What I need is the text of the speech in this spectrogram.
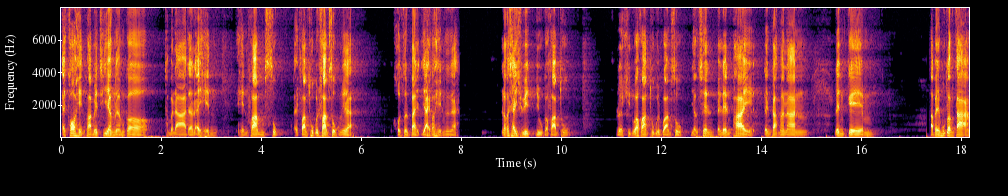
ไอ้ข้อเห็นความไม่เที่ยงเนี่ยมันก็ธรรมดาแต่ได้เห็นเห็นความสุขไอ้ความทุกข์เป็นความสุขนี่แหละ คนส่วนใหญ่ก็เห็นกันไงแล้วก็ใช้ชีวิตอยู่กับความทุกข์โดยคิดว่าความทุกข์เป็นความสุข อย่างเช่น ไปเล่นไพ่เล่นการพนันเล่นเกมอาไปมุกต่าง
